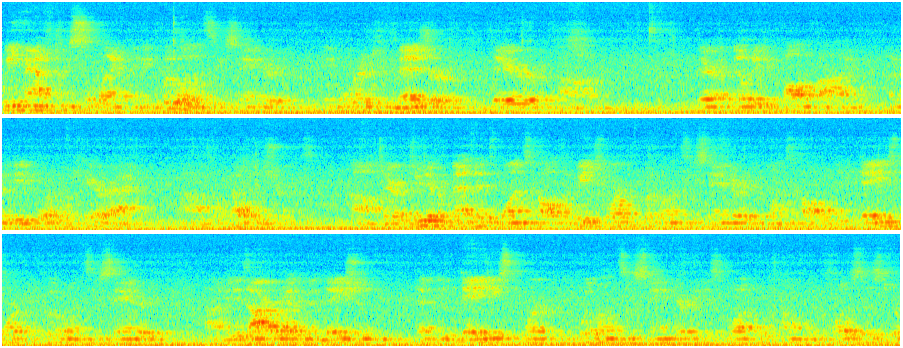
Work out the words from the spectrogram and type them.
we have to select an equivalency standard in order to measure their, um, their ability to qualify under the Affordable Care Act uh, for health insurance. Um, There are two different methods. One's called the week's work equivalency standard, and one's called the day's work equivalency standard. Uh, It is our recommendation that the day's work equivalency standard is what will come the closest to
